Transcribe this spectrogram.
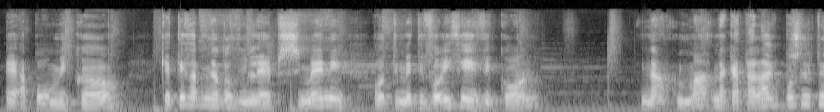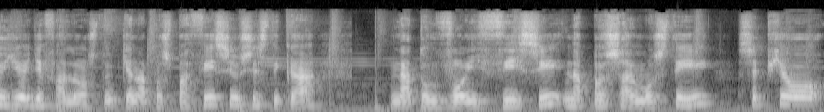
ε, από μικρό και τι θα πει να το δουλέψει; Σημαίνει ότι με τη βοήθεια ειδικών να, μα- να καταλάβει πώς λειτουργεί ο εγκεφαλός του και να προσπαθήσει ουσιαστικά να τον βοηθήσει να προσαρμοστεί σε πιο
